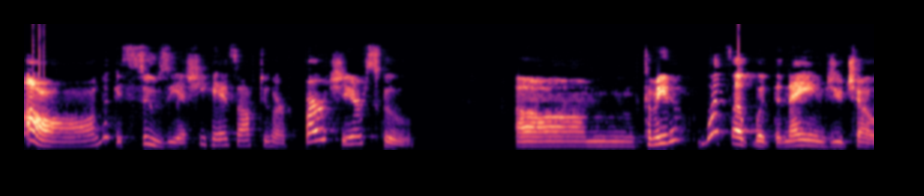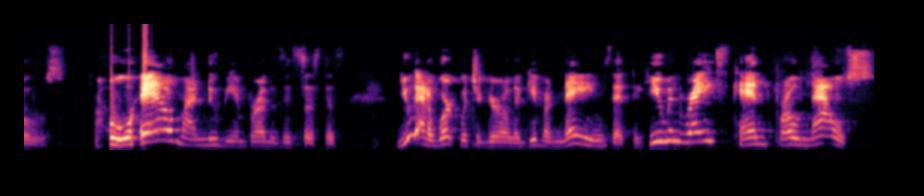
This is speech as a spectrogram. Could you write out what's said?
Oh, look at Susie as she heads off to her first year of school. Um, Kamita, what's up with the names you chose? Well, my Nubian brothers and sisters, you got to work with your girl and give her names that the human race can pronounce.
